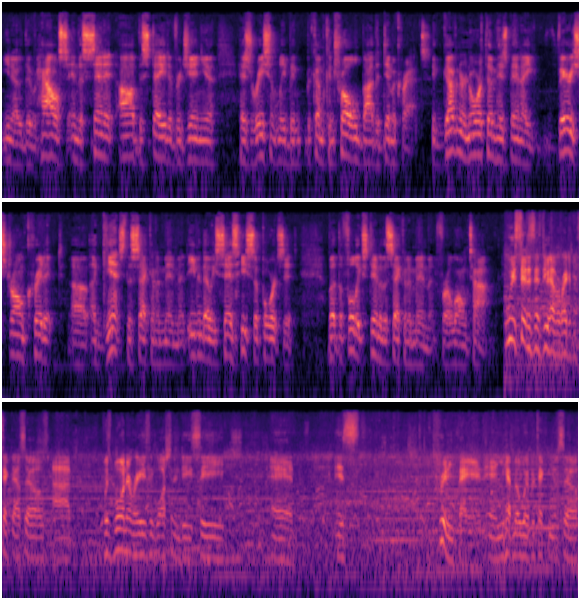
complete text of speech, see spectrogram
you know, the House and the Senate of the state of Virginia has recently been, become controlled by the Democrats. Governor Northam has been a very strong critic uh, against the Second Amendment, even though he says he supports it, but the full extent of the Second Amendment for a long time. We citizens do have a right to protect ourselves. I was born and raised in Washington, D.C., and it's pretty bad, and you have no way of protecting yourself.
